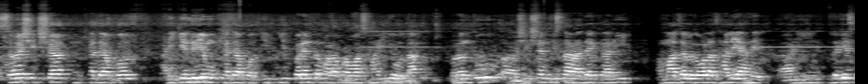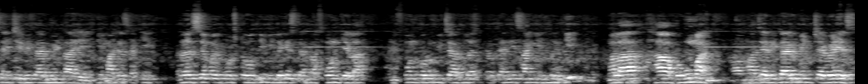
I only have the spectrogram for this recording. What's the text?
सहशिक्षक मुख्याध्यापक आणि केंद्रीय मुख्याध्यापक इत इथपर्यंत मला प्रवास माहिती होता. परंतु शिक्षण विस्तार अधिकारी माजलगावला झाले आहेत आणि लगेच त्यांची रिटायरमेंट आहे. ही माझ्यासाठी रहस्यमय गोष्ट होती. मी लगेच त्यांना फोन केला आणि फोन करून विचारलं. तर त्यांनी सांगितलं की मला हा बहुमान माझ्या रिटायरमेंटच्या वेळेस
